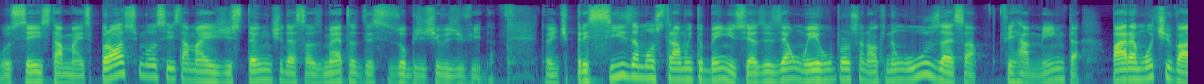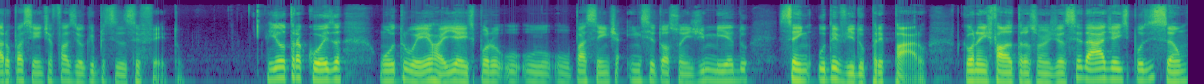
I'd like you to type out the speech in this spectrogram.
você está mais próximo ou você está mais distante dessas metas, desses objetivos de vida? Então a gente precisa mostrar muito bem isso. E às vezes é um erro profissional que não usa essa ferramenta para motivar o paciente a fazer o que precisa ser feito. E outra coisa, um outro erro aí é expor o, o, o paciente em situações de medo sem o devido preparo. Quando a gente fala de transtorno de ansiedade, a exposição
